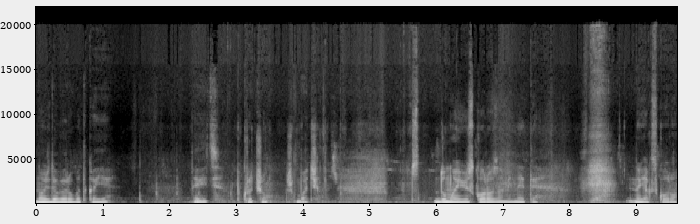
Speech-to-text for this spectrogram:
Ну ось до вироботка є. Дивіться, покручу, щоб бачили. Думаю, її скоро замінити. Ну як скоро.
